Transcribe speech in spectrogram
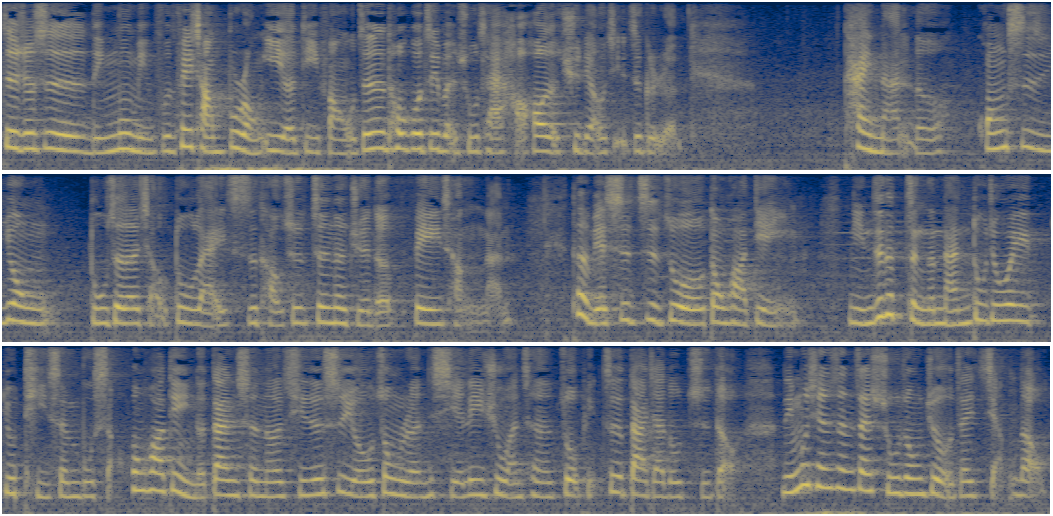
这就是铃木敏夫非常不容易的地方。我真的透过这本书才好好的去了解这个人。太难了，光是用读者的角度来思考，就真的觉得非常难。特别是制作动画电影，你这个整个难度就会又提升不少。动画电影的诞生呢，其实是由众人协力去完成的作品，这个大家都知道。铃木先生在书中就有在讲到，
